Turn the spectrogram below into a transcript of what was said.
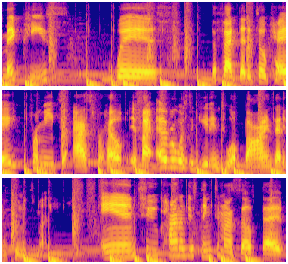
make peace with the fact that it's okay for me to ask for help if I ever was to get into a bind that includes money. And to kind of just think to myself that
